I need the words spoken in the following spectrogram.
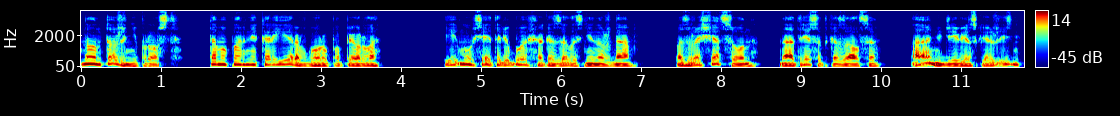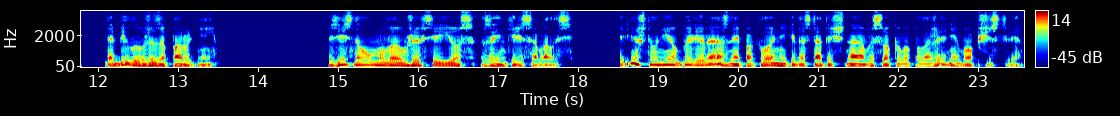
но он тоже непрост. Там у парня карьера в гору поперла, и ему вся эта любовь оказалась не нужна. Возвращаться он наотрез отказался, а Аню деревенская жизнь добила уже за пару дней. Здесь Наумова уже всерьез заинтересовалась. Конечно, у нее были разные поклонники достаточно высокого положения в обществе,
